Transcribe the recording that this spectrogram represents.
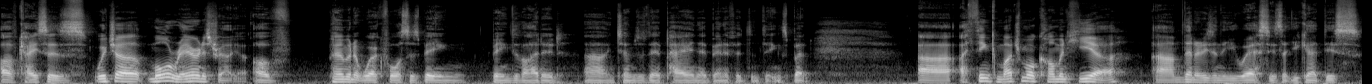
of cases which are more rare in Australia of permanent workforces being being divided uh, in terms of their pay and their benefits and things. But uh, I think much more common here um, than it is in the US is that you get this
